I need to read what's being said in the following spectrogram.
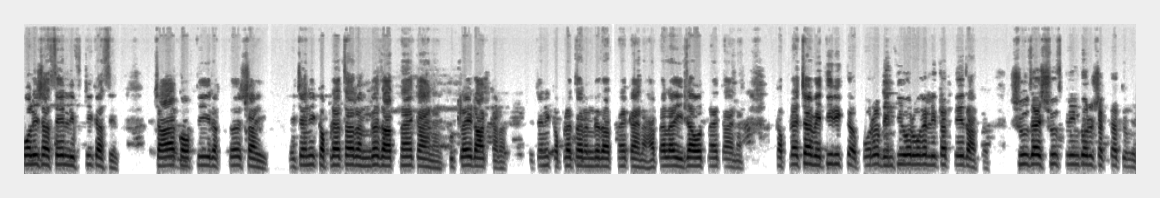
पॉलिश असेल लिपस्टिक असेल. चहा कॉफी रक्त शाई याच्याने कपड्याचा रंग जात नाही काय नाही. कुठलाही डाग काढा. त्याच्याने कपड्याचा रंग जात नाही काय नाही. हाताला इजा होत नाही काय नाही. कपड्याच्या व्यतिरिक्त पोरं भिंतीवर वगैरे लिहितात ते जातं. शूज आहे शूज क्लीन करू शकता तुम्ही.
